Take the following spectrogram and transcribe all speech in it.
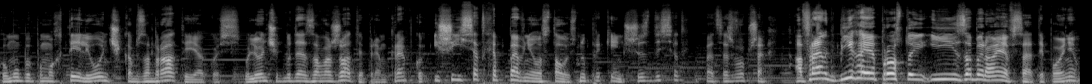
Кому би помогти, Ліончика б забрати якось. Бо Ліончик буде заважати прям крепко. І 60 хп в нього осталось. Ну прикинь, 60 хп, це ж вообще. А Френк бігає просто і забирає все, ти поняв?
